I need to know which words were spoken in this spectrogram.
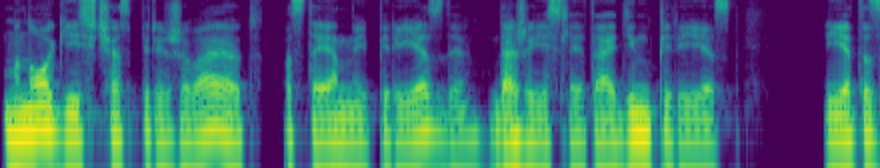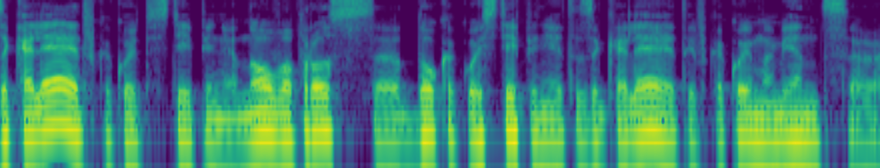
многие сейчас переживают, постоянные переезды, даже если это один переезд — и это закаляет в какой-то степени, но вопрос, э, до какой степени это закаляет и в какой момент э,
